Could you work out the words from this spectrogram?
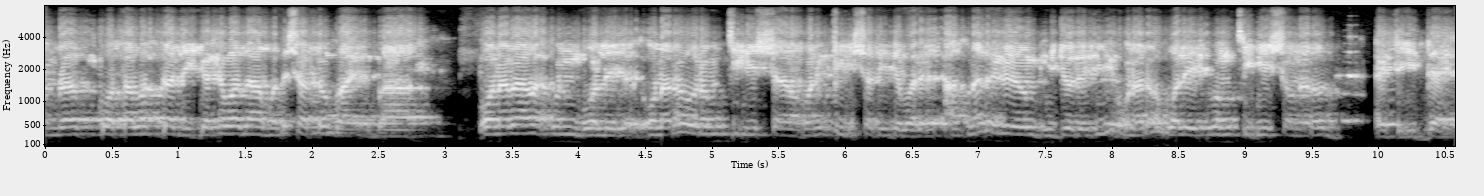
আমরা কথাবার্তা জিজ্ঞাসাবাদ আমাদের সাথেও হয় বা ওনারা এখন বলে, ওনারাও ওরকম চিকিৎসা, অনেক চিকিৎসা দিতে পারে। আপনারা এরকম ভিডিও দেখি ওনারাও বলে এরকম চিকিৎসা ওনারাও দেয়।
